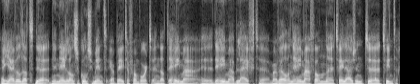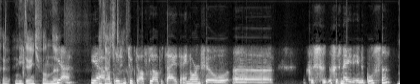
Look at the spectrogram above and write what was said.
En jij wil dat de, de Nederlandse consument er beter van wordt en dat de HEMA, uh, de HEMA blijft, uh, maar wel een HEMA van 2020, hè? niet eentje van. ja, ja want er is terug. natuurlijk de afgelopen tijd enorm veel ges, gesneden in de kosten. Hm.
